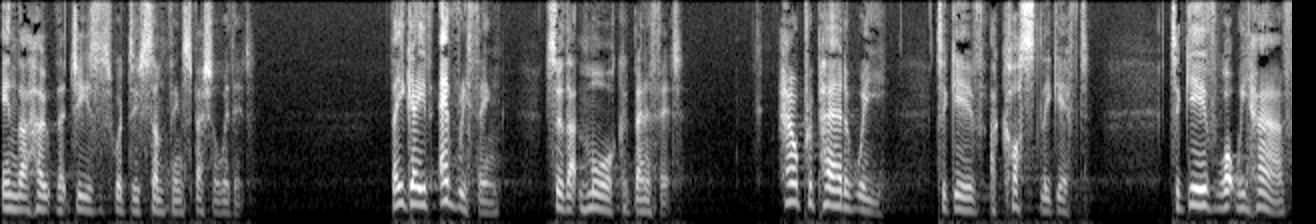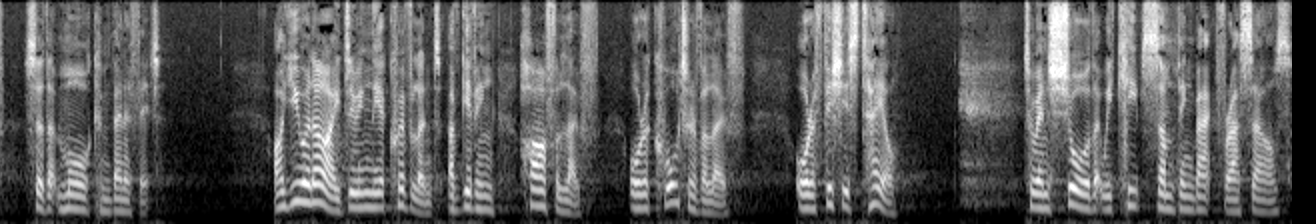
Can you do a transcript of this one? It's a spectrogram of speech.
in the hope that Jesus would do something special with it. They gave everything so that more could benefit. How prepared are we to give a costly gift, to give what we have so that more can benefit? Are you and I doing the equivalent of giving half a loaf, or a quarter of a loaf, or a fish's tail to ensure that we keep something back for ourselves?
